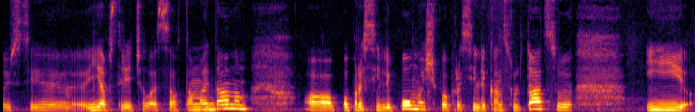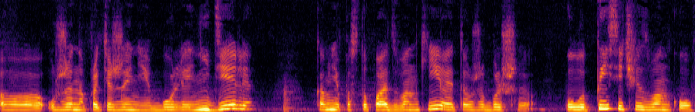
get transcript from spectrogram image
То есть э, я встретилась с Автомайданом, а, попросили помощь, попросили консультацию. И э, уже на протяжении более недели ко мне поступают звонки, а это уже больше полутысячи звонков,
